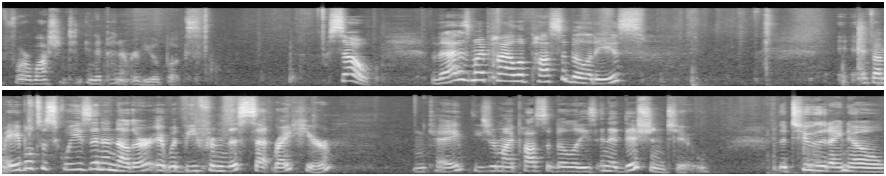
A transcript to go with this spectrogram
for Washington Independent Review of Books. So, that is my pile of possibilities. If I'm able to squeeze in another, it would be from this set right here. Okay, these are my possibilities in addition to the two that I know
